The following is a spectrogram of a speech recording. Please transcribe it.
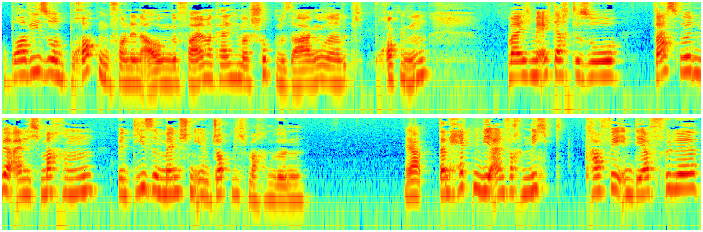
boah, wie so ein Brocken von den Augen gefallen. Man kann nicht mal Schuppen sagen, sondern wirklich Brocken. Weil ich mir echt dachte so, was würden wir eigentlich machen, wenn diese Menschen ihren Job nicht machen würden? Ja. Dann hätten wir einfach nicht Kaffee in der Fülle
